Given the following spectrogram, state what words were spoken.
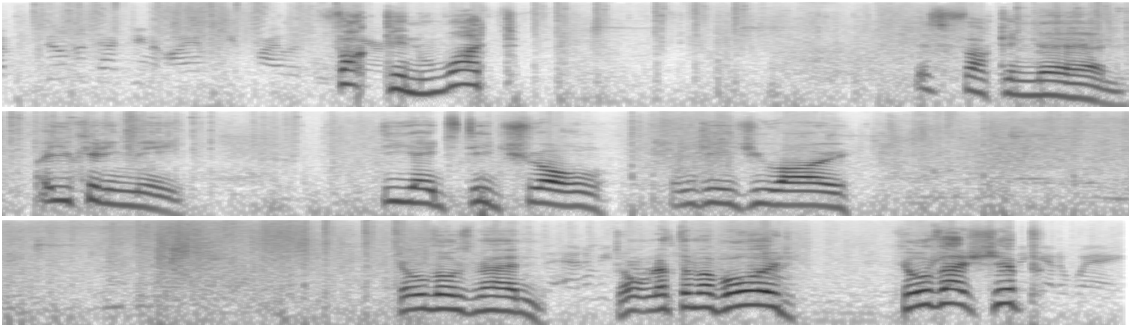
I'm still detecting IMC pilots. in the area. Fucking what? This fucking man. Are you kidding me? DHD troll. Indeed you are. Kill those men. Don't let them aboard. Kill that ship. to get away.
